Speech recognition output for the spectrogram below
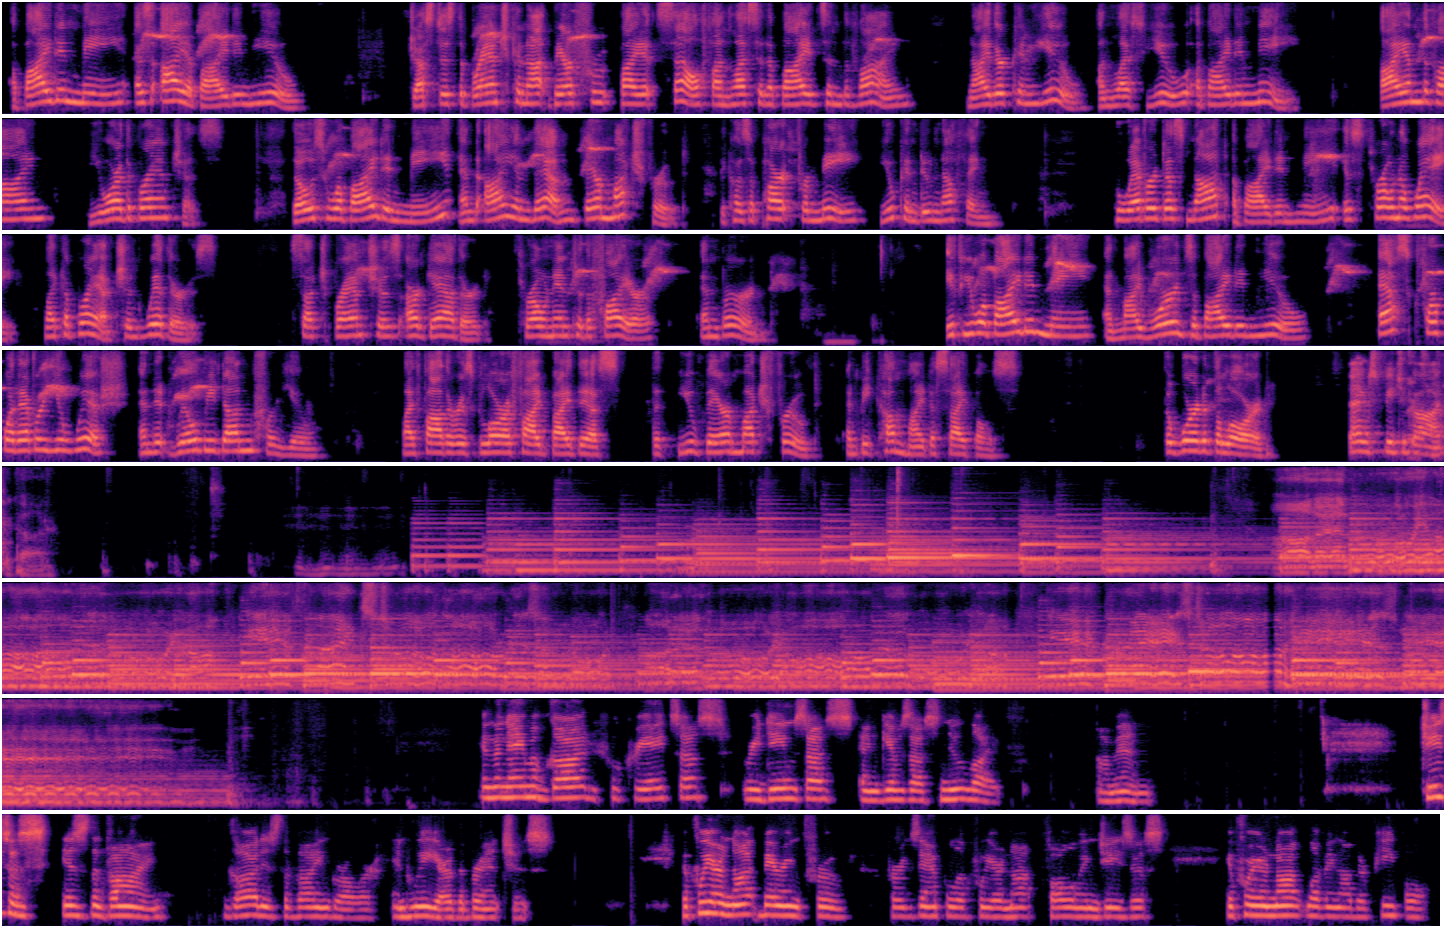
Abide in me as I abide in you. Just as the branch cannot bear fruit by itself unless it abides in the vine, neither can you unless you abide in me. I am the vine, you are the branches. Those who abide in me and I in them bear much fruit, because apart from me, you can do nothing. Whoever does not abide in me is thrown away like a branch and withers. Such branches are gathered, thrown into the fire, and burned. If you abide in me and my words abide in you, ask for whatever you wish, and it will be done for you. My Father is glorified by this, that you bear much fruit and become my disciples. The word of the Lord. Thanks be to Thanks God. be to God. In the name of God, who creates us, redeems us, and gives us new life. Amen. Jesus is the vine, God is the vine grower, and we are the branches. If we are not bearing fruit, for example, if we are not following Jesus, if we are not loving other people,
